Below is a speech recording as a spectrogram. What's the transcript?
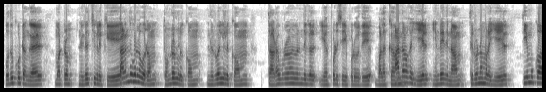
பொதுக்கூட்டங்கள் மற்றும் நிகழ்ச்சிகளுக்கு கலந்து கொள்ள வரும் தொண்டர்களுக்கும் நிர்வாகிகளுக்கும் தடபுடலான விருந்துகள் ஏற்பாடு செய்யப்படுவது வழக்கம். அந்த வகையில் இன்றைய தினம் திருவண்ணாமலையில் திமுக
